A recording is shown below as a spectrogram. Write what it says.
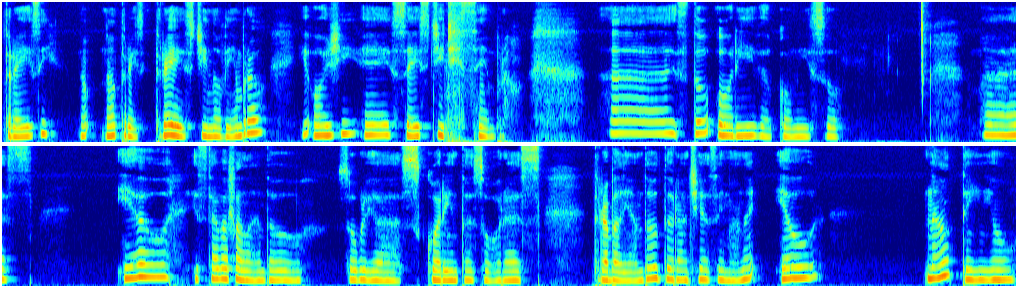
13, não, não 13, 3 de novembro e hoje é 6 de dezembro. Ah, estou horrível com isso. Mas eu estava falando sobre as 40 horas trabalhando durante a semana, eu não tenho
